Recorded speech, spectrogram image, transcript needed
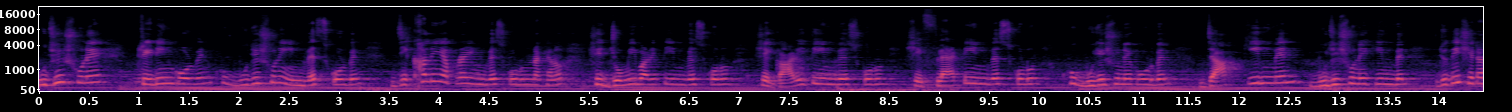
বুঝে শুনে ট্রেডিং করবেন, খুব বুঝে শুনে ইনভেস্ট করবেন। যেখানেই আপনারা ইনভেস্ট করুন না কেন, সে জমি বাড়িতে ইনভেস্ট করুন, সে গাড়িতে ইনভেস্ট করুন, সে ফ্ল্যাটে ইনভেস্ট করুন, খুব বুঝে শুনে করবেন। যা কিনবেন, বুঝে শুনে কিনবেন। যদি সেটা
